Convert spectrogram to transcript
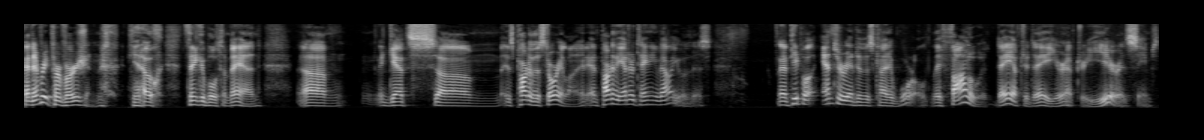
and every perversion you know thinkable to man um, gets um, is part of the storyline and part of the entertaining value of this and people enter into this kind of world. They follow it day after day, year after year, it seems.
